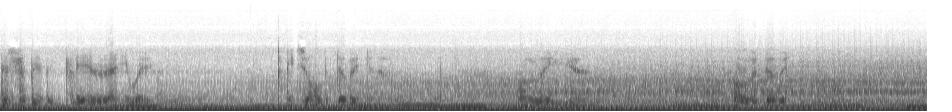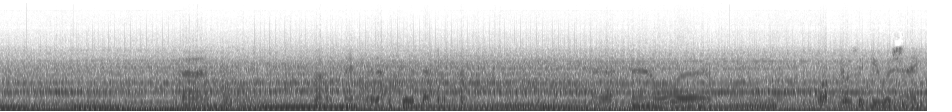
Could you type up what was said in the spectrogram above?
this should be a bit clearer anyway. It's all the dubbing, you know. All the uh, all the dubbing. Um, well, anyway, that's cleared that was it you were saying?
